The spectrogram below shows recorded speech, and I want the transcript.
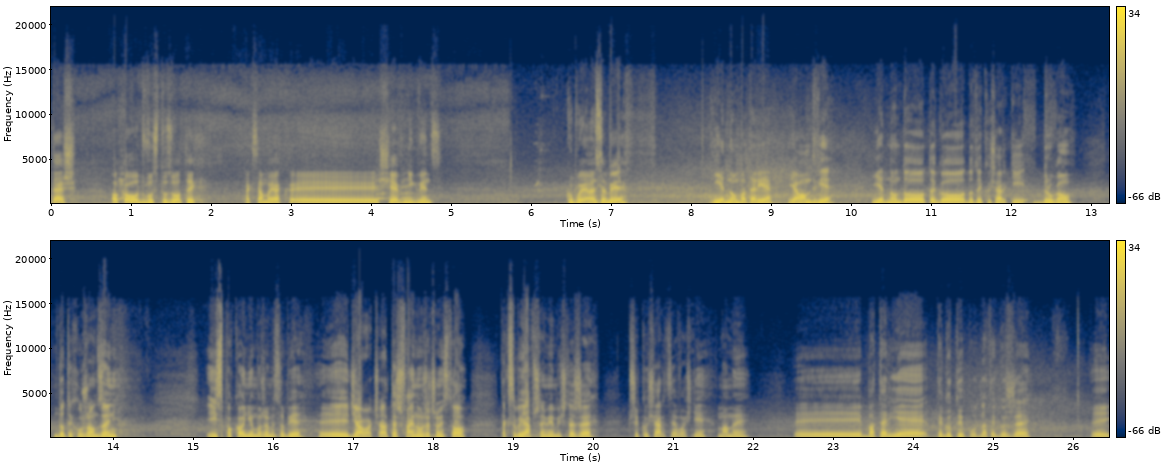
Też około 200 zł. Tak samo jak yy, siewnik, więc kupujemy sobie jedną baterię. Ja mam dwie. Jedną do, tego, do tej kosiarki, drugą do tych urządzeń. I spokojnie możemy sobie yy, działać. A też fajną rzeczą jest to, tak sobie ja przynajmniej myślę, że przy kosiarce właśnie mamy yy, baterię tego typu. Dlatego, że yy,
